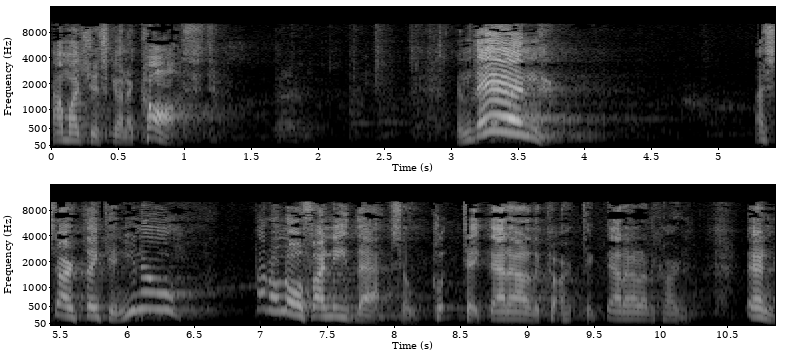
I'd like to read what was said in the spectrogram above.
how much it's going to cost. And then I start thinking, you know, I don't know if I need that. So click, take that out of the cart, take that out of the cart. And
